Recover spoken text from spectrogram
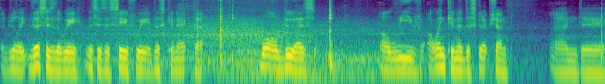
and really this is the way this is the safe way to disconnect it. What I'll do is I'll leave a link in the description and uh,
